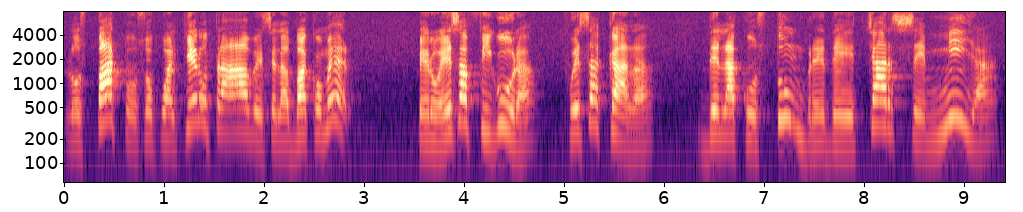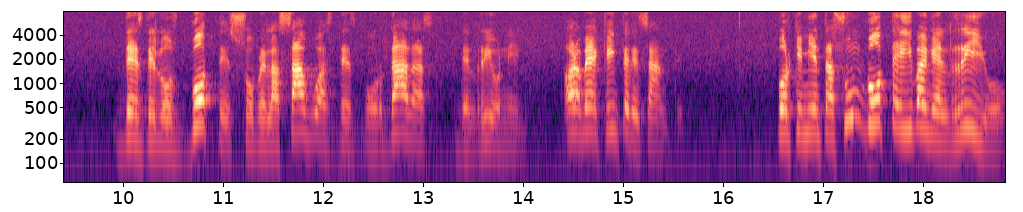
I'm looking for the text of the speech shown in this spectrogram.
los patos o cualquier otra ave se las va a comer. Pero esa figura fue sacada de la costumbre de echar semilla desde los botes sobre las aguas desbordadas del río Nilo. Ahora vea qué interesante. Porque mientras un bote iba en el río,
